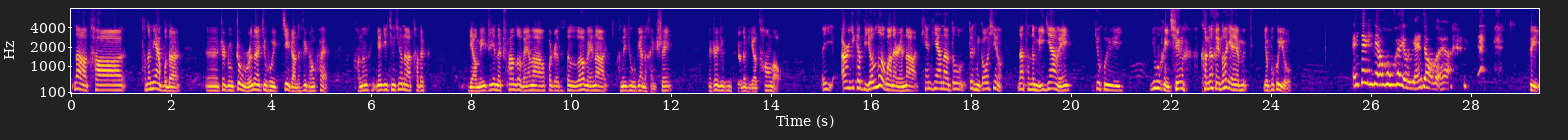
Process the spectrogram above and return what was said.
那他他的面部的嗯这种皱纹呢就会进展的非常快，可能年纪轻轻呢他的。两眉之间的川字纹啦，或者他的额纹呢，可能就会变得很深，那这就会显得比较苍老。哎，而一个比较乐观的人呢，天天呢都都很高兴，那他的眉间纹就会又很轻，可能很多年也没也不会有。哎，但是那样会不会有眼角纹啊？对，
